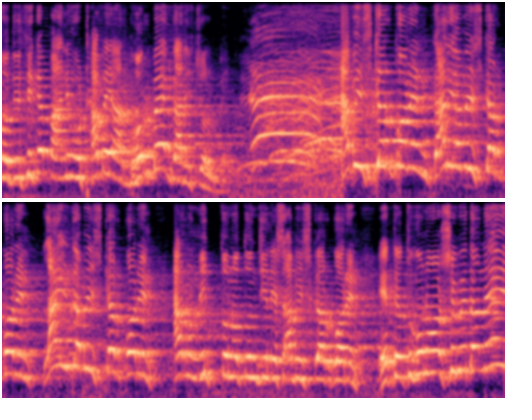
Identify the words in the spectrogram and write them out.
নদী থেকে পানি উঠাবে আর ভরবে গাড়ি চলবে। আবিষ্কার করেন গাড়ি আবিষ্কার করেন লাইট আবিষ্কার করেন নিত্য নতুন জিনিস আবিষ্কার করেন। এতে তো কোনো অসুবিধা নেই।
